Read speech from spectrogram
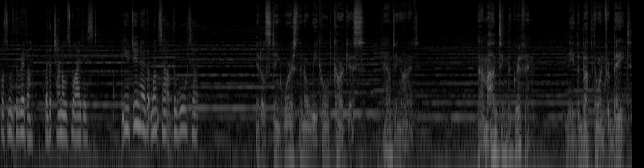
Bottom of the river, where the channel's widest. But you do know that once out of the water, It'll stink worse than a week-old carcass. Counting on it. I'm hunting the griffin. Need the buckthorn for bait.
